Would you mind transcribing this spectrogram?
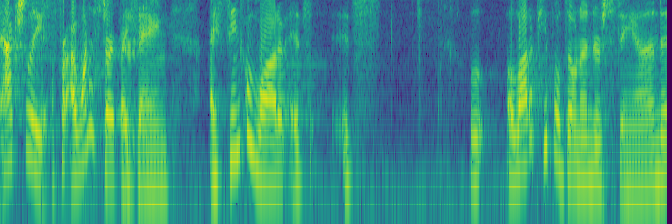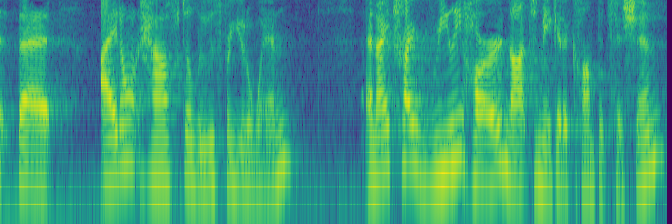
Actually, for, I want to start by saying I think a lot of it's it's a lot of people don't understand that I don't have to lose for you to win. And I try really hard not to make it a competition.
